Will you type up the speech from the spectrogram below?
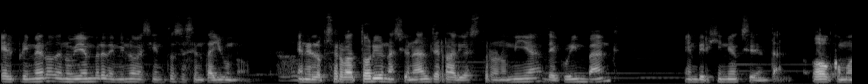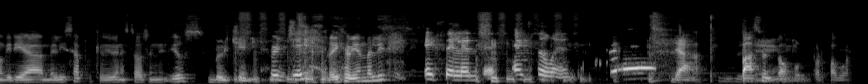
el primero de noviembre de 1961 en el Observatorio Nacional de Radioastronomía de Green Bank en Virginia Occidental. O como diría Melissa, porque vive en Estados Unidos, Virginia. Virginia. ¿Lo dije bien, Melissa? Excelente, excelente. Ya, paso el. TOEFL, por favor.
